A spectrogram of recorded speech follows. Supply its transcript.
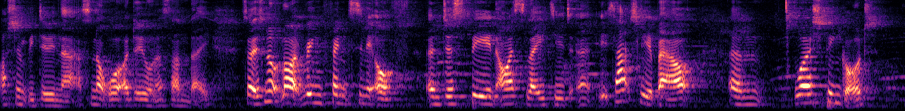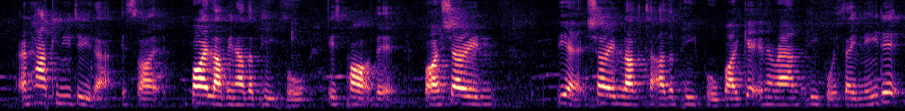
I shouldn't be doing that. That's not what I do on a Sunday. So it's not like ring fencing it off and just being isolated. Uh, it's actually about um, worshipping God. And how can you do that? It's like by loving other people is part of it. By showing yeah, showing love to other people by getting around people if they need it.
